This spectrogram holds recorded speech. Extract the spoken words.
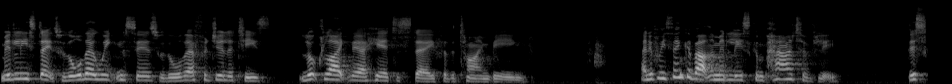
Middle East states, with all their weaknesses, with all their fragilities, look like they are here to stay for the time being. And if we think about the Middle East comparatively, this,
